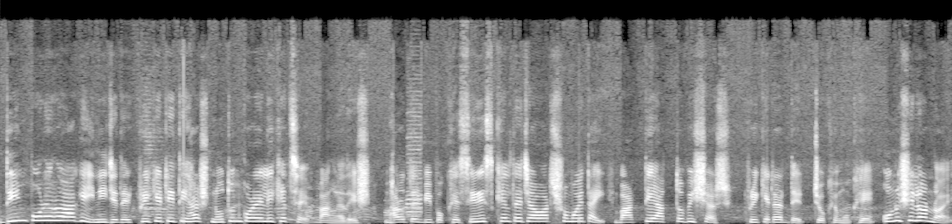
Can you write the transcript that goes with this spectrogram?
দিন পনেরো আগেই নিজেদের ক্রিকেট ইতিহাস নতুন করে লিখেছে বাংলাদেশ। ভারতের বিপক্ষে সিরিজ খেলতে যাওয়ার সময় তাই বাড়তি আত্মবিশ্বাস ক্রিকেটারদের চোখে মুখে। অনুশীলন নয়,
